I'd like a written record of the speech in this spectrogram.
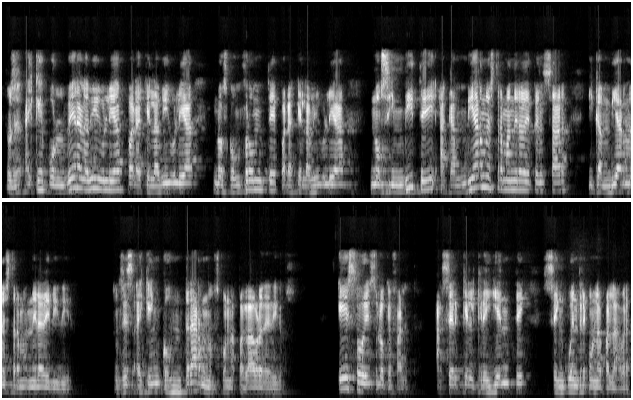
Entonces hay que volver a la Biblia para que la Biblia nos confronte, para que la Biblia nos invite a cambiar nuestra manera de pensar y cambiar nuestra manera de vivir. Entonces hay que encontrarnos con la palabra de Dios. Eso es lo que falta, hacer que el creyente se encuentre con la palabra.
